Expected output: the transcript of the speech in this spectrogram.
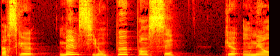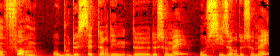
Parce que même si l'on peut penser qu'on est en forme au bout de 7 heures de, sommeil ou 6 heures de sommeil,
